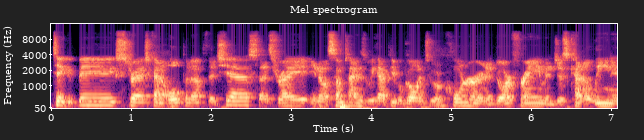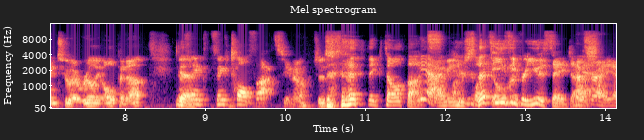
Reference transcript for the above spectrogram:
take a big stretch, kind of open up the chest. That's right. You know, sometimes we have people go into a corner in a door frame and just kind of lean into it, really open up. Yeah. Think think tall thoughts. You know, just Think tall thoughts. yeah. I mean, you're slumped that's easy for you to say, Josh. That's right. Yeah.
